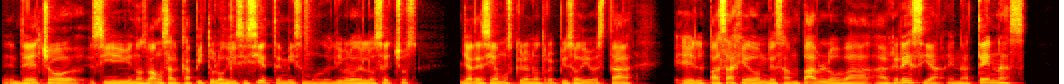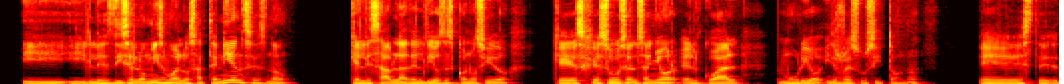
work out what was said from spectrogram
De hecho, si nos vamos al capítulo 17 mismo del libro de los Hechos, ya decíamos creo en otro episodio, está el pasaje donde San Pablo va a Grecia, en Atenas, y, les dice lo mismo a los atenienses, ¿no? Que les habla del Dios desconocido, que es Jesús el Señor, el cual murió y resucitó, ¿no? Este,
